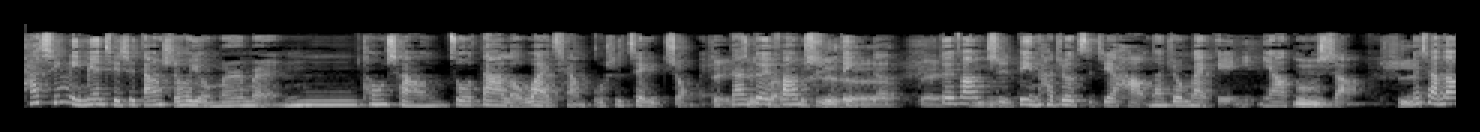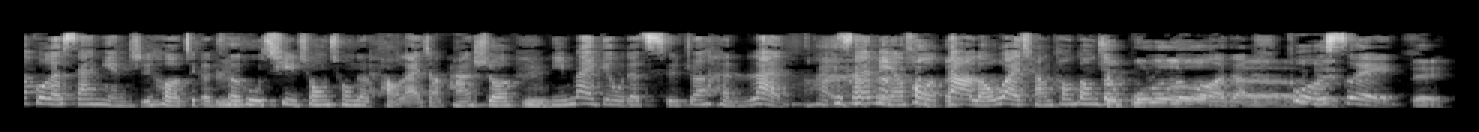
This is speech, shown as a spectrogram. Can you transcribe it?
他心里面其实当时候有 murmur，嗯，通常做大楼外墙不是这种诶，但对方指定的，对，对方指定他就直接好，那就卖给你，你要多少？嗯、是。没想到过了三年之后，这个客户气冲冲的跑来找他说：“嗯、你卖给我的瓷砖很烂，然后三年后 大楼外墙通通都剥落的、呃、破碎。”对。对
